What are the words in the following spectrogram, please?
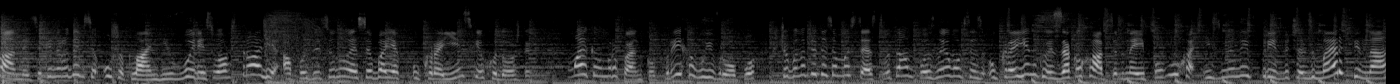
українець, який народився у Шотландії, виріс у Австралії, а позиціонує себе як український художник. Майкл Морфенко приїхав у Європу, щоб навчитися мистецтву. Там познайомився з українкою, закохався в неї по вуха і змінив прізвище з Мерфі на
